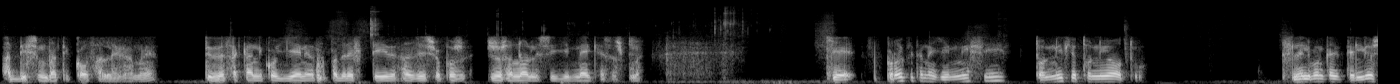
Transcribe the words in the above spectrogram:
αντισυμβατικό θα λέγαμε, ότι δεν θα κάνει οικογένεια, δεν θα παντρευτεί, δεν θα ζήσει όπως ζούσαν όλες οι γυναίκες ας πούμε. Και πρόκειται να γεννήσει τον ίδιο τον ιό του. Της λέει λοιπόν κάτι τελείως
